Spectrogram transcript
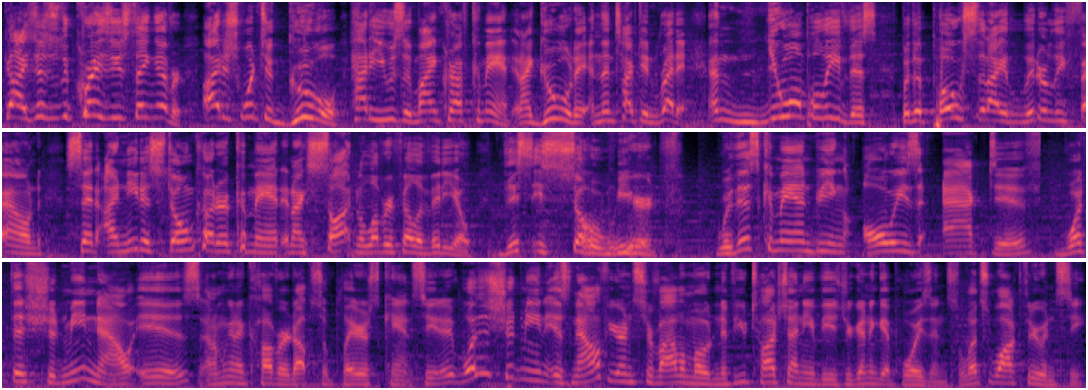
guys, this is the craziest thing ever. I just went to Google how to use a Minecraft command, and I Googled it and then typed in Reddit. And you won't believe this, but the post that I literally found said I need a stonecutter command, and I saw it in a Lover Fella video. This is so weird. With this command being always active, what this should mean now is, and I'm gonna cover it up so players can't see it. What this should mean is now if you're in survival mode and if you touch any of these, you're gonna get poisoned. So let's walk through and see.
